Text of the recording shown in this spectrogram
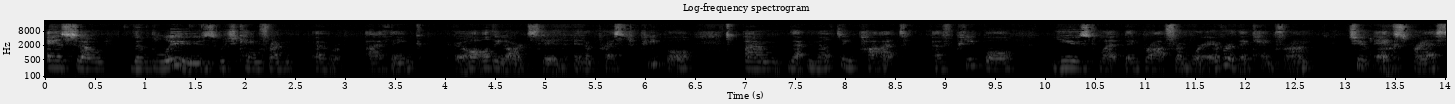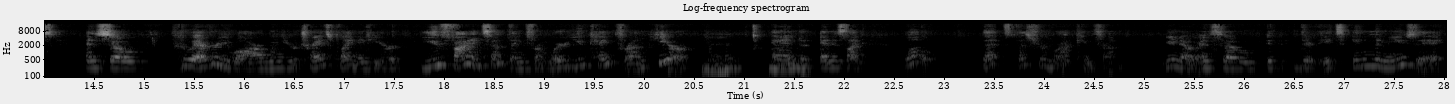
and so the blues, which came from, uh, I think, all the arts did, and oppressed people, um, that melting pot of people used what they brought from wherever they came from to express. And so, whoever you are, when you're transplanted here, you find something from where you came from here, and and it's like, whoa, that's that's from where I came from, you know. And so it, there, it's in the music,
